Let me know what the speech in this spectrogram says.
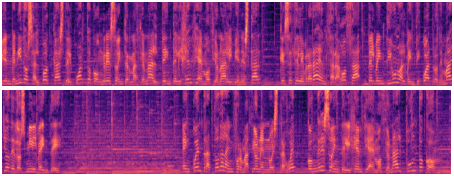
Bienvenidos al podcast del Cuarto Congreso Internacional de Inteligencia Emocional y Bienestar que se celebrará en Zaragoza del 21 al 24 de mayo de 2020. Encuentra toda la información en nuestra web congresointeligenciaemocional.com.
